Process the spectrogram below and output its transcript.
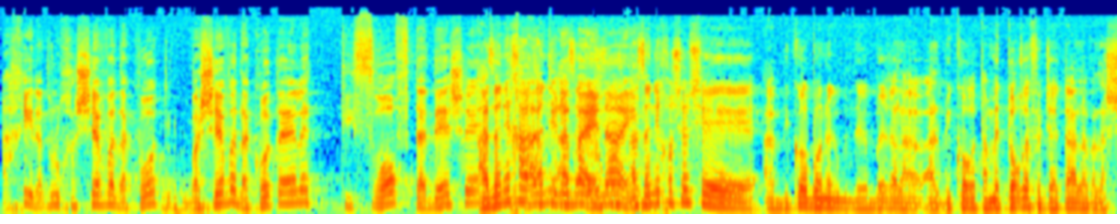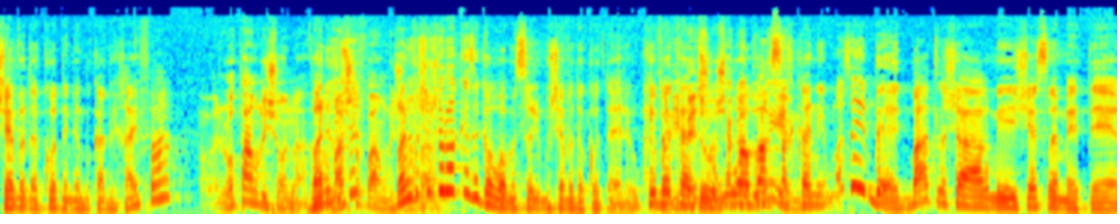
אחי, נתנו לך שבע דקות, בשבע דקות האלה תשרוף את הדשא, אז אני, אל אני, תראה אז, אני, בעיניים. אז אני חושב שהביקורת, בואו נדבר על, על הביקורת המטורפת שהייתה עליו, על השבע דקות נגד מכבי חיפה, אבל לא פעם ראשונה, ממש חושב, לא פעם ראשונה. ואני חושב שהוא לא כזה גרוע בשבע דקות האלה. הוא קיבל כדור, הוא עבר. שחקנים, מה זה איבד? בעט לשער מ-16 מטר,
